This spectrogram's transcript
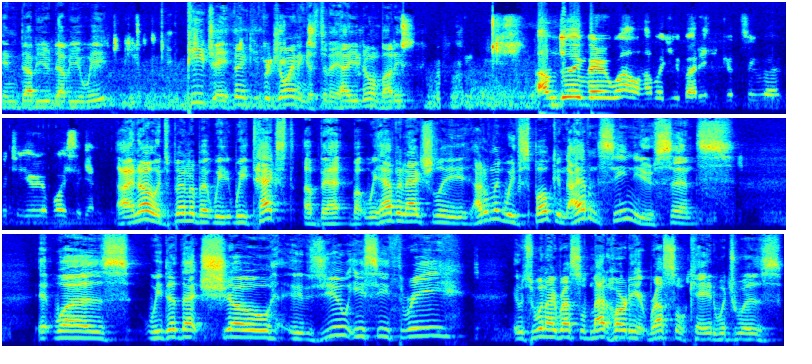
in WWE. PJ, thank you for joining us today. How you doing, buddy? I'm doing very well. How about you, buddy? Good to uh, good to hear your voice again. I know it's been a bit. We we text a bit, but we haven't actually. I don't think we've spoken. I haven't seen you since it was we did that show. It was you, EC3. It was when I wrestled Matt Hardy at WrestleCade, which was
